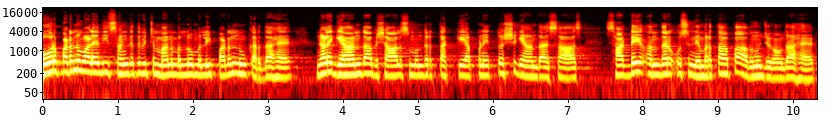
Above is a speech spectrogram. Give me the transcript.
ਹੋਰ ਪੜਨ ਵਾਲਿਆਂ ਦੀ ਸੰਗਤ ਵਿੱਚ ਮਨ ਮੱਲੋ ਮੱਲੀ ਪੜਨ ਨੂੰ ਕਰਦਾ ਹੈ। ਨਾਲੇ ਗਿਆਨ ਦਾ ਵਿਸ਼ਾਲ ਸਮੁੰਦਰ ਤੱਕ ਕੇ ਆਪਣੇ ਤੁਸ਼ ਗਿਆਨ ਦਾ ਅਹਿਸਾਸ ਸਾਡੇ ਅੰਦਰ ਉਸ ਨਿਮਰਤਾ ਭਾਵ ਨੂੰ ਜਗਾਉਂਦਾ ਹੈ,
